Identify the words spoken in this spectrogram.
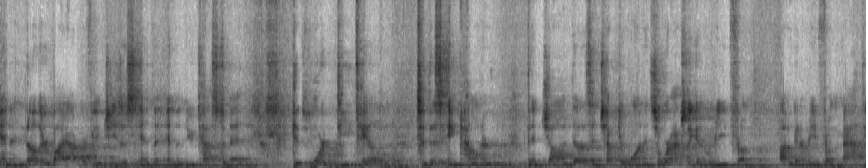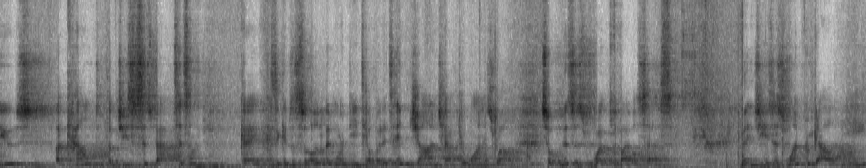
in another biography of Jesus in the, in the New Testament, gives more detail to this encounter than John does in chapter 1. And so we're actually going to read from, I'm going to read from Matthew's account of Jesus' baptism, okay? Because it gives us a little bit more detail, but it's in John chapter 1 as well. So this is what the Bible says. Then Jesus went from Galilee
